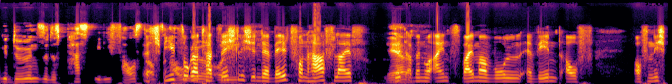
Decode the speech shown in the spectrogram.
Gedönse, das passt wie die Faust Es aufs spielt Auge sogar und- tatsächlich in der Welt von Half-Life, Ja. wird aber nur ein, zweimal wohl erwähnt auf, auf nicht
